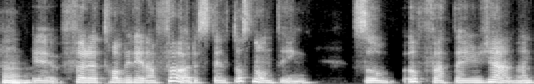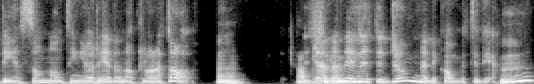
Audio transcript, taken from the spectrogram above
Mm. Eh, För att har vi redan föreställt oss någonting så uppfattar ju hjärnan det som någonting jag redan har klarat av. Mm. Hjärnan Absolut. är lite dum när det kommer till det. Mm.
